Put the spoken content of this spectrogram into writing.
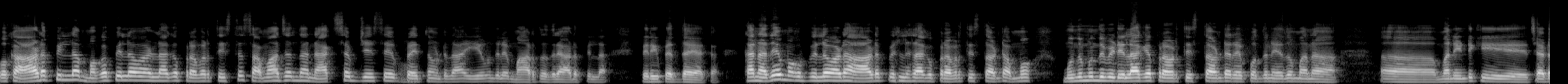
ఒక ఆడపిల్ల మగ పిల్లవాడిలాగా ప్రవర్తిస్తే సమాజం దాన్ని యాక్సెప్ట్ చేసే ప్రయత్నం ఉంటుంది. ఆ ఏముందిలే మారుతుందిలే ఆడపిల్ల పెరిగి పెద్ద అయ్యాక కానీ అదే మగ పిల్లవాడు ఆడపిల్లలాగా ప్రవర్తిస్తా ఉంటే అమ్మో ముందు ముందు వీడు ఇలాగే ప్రవర్తిస్తా ఉంటే రేపొద్దున ఏదో మన మన ఇంటికి చెడ్డ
